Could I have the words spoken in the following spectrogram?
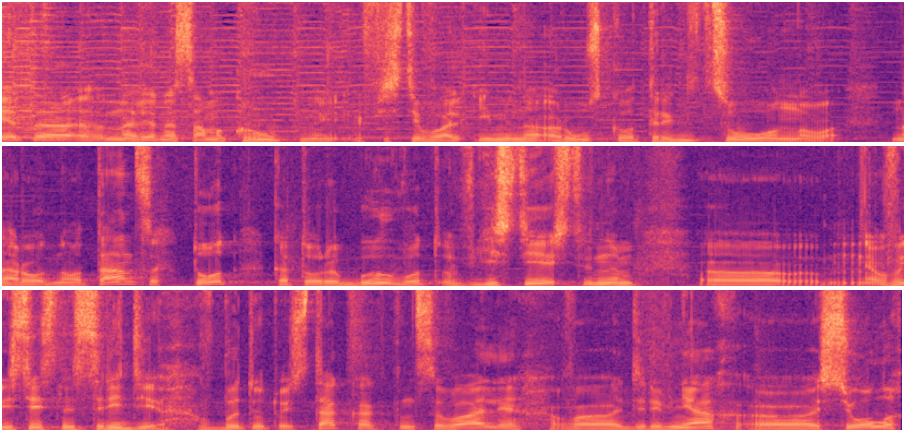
Это, наверное, самый крупный фестиваль именно русского традиционного народного танца. Тот, который был вот в, естественном, э, в естественной среде, в быту. То есть так, как танцевали в деревнях, э, селах.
